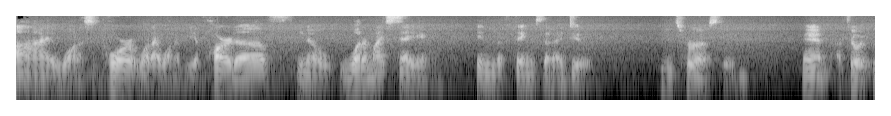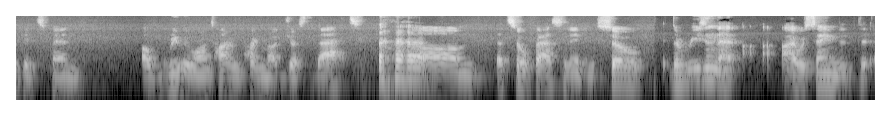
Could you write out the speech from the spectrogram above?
I want to support, what I want to be a part of. You know, what am I saying in the things that I do? Interesting. Man, I feel like we could spend a really long time talking about just that. um, that's so fascinating. So the reason that I was saying that,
